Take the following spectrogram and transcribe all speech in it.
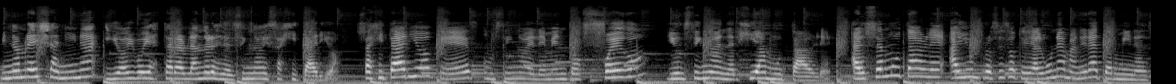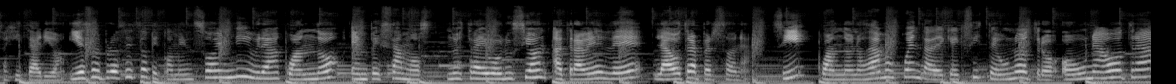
Mi nombre es Janina y hoy voy a estar hablándoles del signo de Sagitario. Sagitario que es un signo de elemento fuego y un signo de energía mutable. Al ser mutable hay un proceso que de alguna manera termina en Sagitario y es el proceso que comenzó en Libra cuando empezamos nuestra evolución a través de la otra persona. ¿Sí? Cuando nos damos cuenta de que existe un otro o una otra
